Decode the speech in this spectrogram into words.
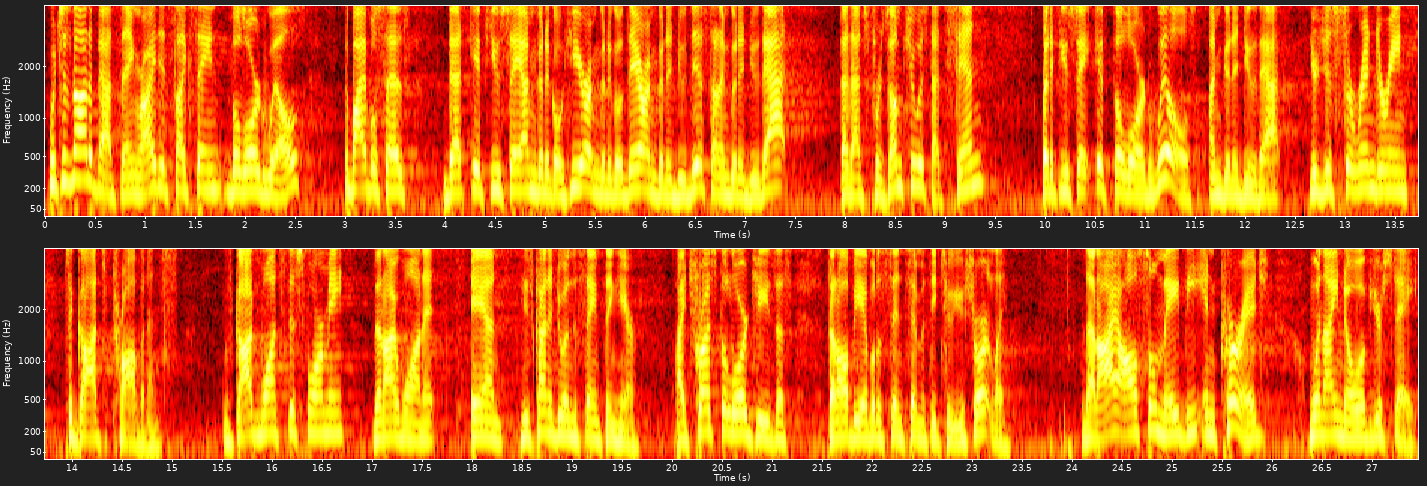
which is not a bad thing, right? It's like saying the Lord wills. The Bible says that if you say, I'm going to go here, I'm going to go there, I'm going to do this, and I'm going to do that, that that's presumptuous, that's sin. But if you say, if the Lord wills, I'm going to do that, you're just surrendering to God's providence. If God wants this for me, then I want it. And he's kind of doing the same thing here. I trust the Lord Jesus that I'll be able to send Timothy to you shortly, that I also may be encouraged when I know of your state.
